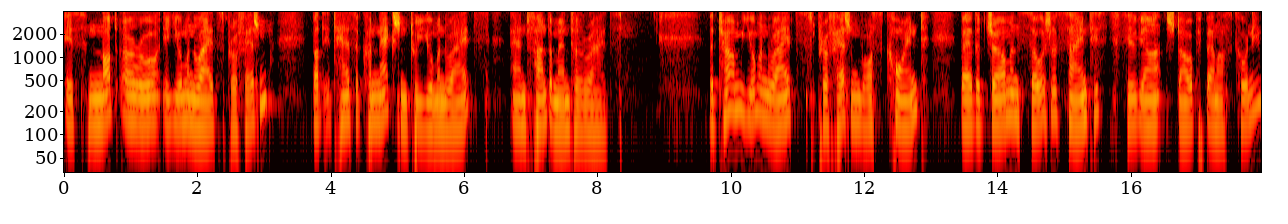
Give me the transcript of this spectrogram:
is not a, a human rights profession, but it has a connection to human rights and fundamental rights. The term human rights profession was coined by the German social scientist Sylvia Staub-Bernasconi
